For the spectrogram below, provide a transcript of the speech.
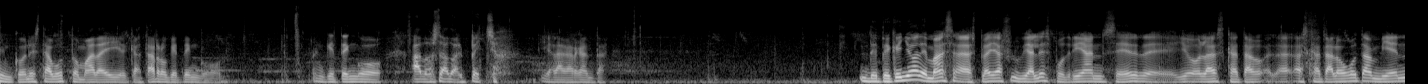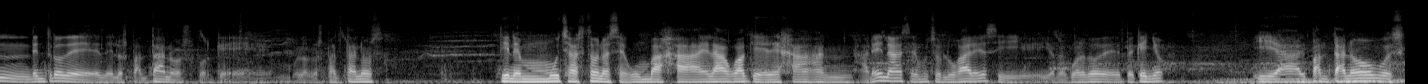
con esta voz tomada y el catarro que tengo, que tengo adosado al pecho y a la garganta. De pequeño, además, las playas fluviales podrían ser, eh, yo las, catalogo también dentro de, los pantanos, porque los pantanos tienen muchas zonas según baja el agua que dejan arenas en muchos lugares y recuerdo de pequeño ir al pantano pues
